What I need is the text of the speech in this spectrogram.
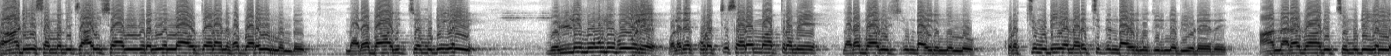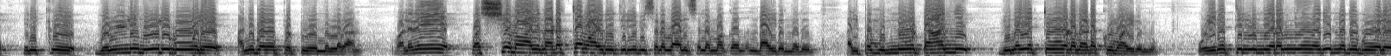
താടിയെ സംബന്ധിച്ച് ആയിഷാ റലിയല്ലാഹു അൻഹ പറയുന്നുണ്ട്. നരബാധിച്ച മുടികൾ വെള്ളിനൂൽ പോലെ വളരെ കുറച്ച് സ്ഥലം മാത്രമേ നരബാധിച്ചിട്ടുണ്ടായിരുന്നുള്ളൂ കുറച്ചു മുടിയെ നരച്ചിട്ടുണ്ടായിരുന്നു തിരുനബിയുടേത്. ആ നരബാധിച്ച മുടികൾ എനിക്ക് വെള്ളി നൂൽ പോലെ അനുഭവപ്പെട്ടു എന്നുള്ളതാണ്. വളരെ വശ്യമായ നടത്തമായിരുന്നു തിരുനബി സല്ലല്ലാഹു അലൈഹി വസല്ലമക്ക് ഉണ്ടായിരുന്നത്. അല്പം മുന്നോട്ടാഞ്ഞ് വിനയത്തോടെ നടക്കുമായിരുന്നു. ഉയരത്തിൽ നിന്ന് ഇറങ്ങി വരുന്നത് പോലെ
